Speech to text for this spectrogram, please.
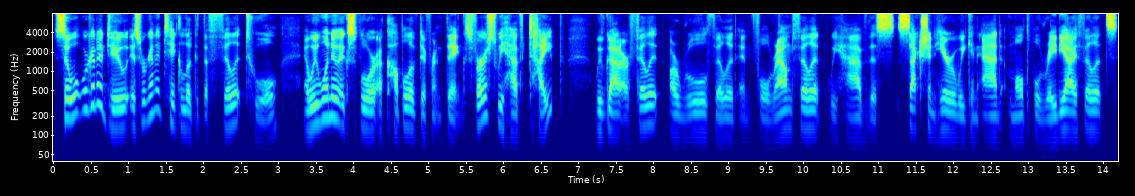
So what we're going to do is we're going to take a look at the fillet tool and we want to explore a couple of different things. First, we have type. We've got our fillet, our rule fillet, and full round fillet. We have this section here where we can add multiple radii fillets.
